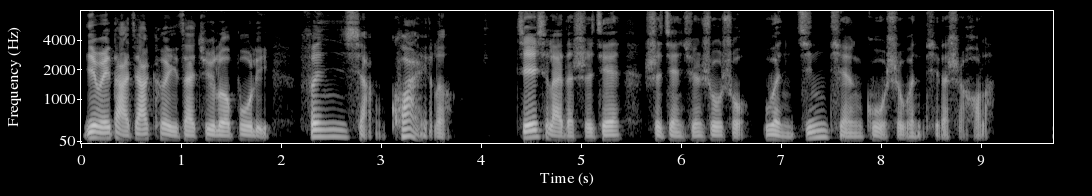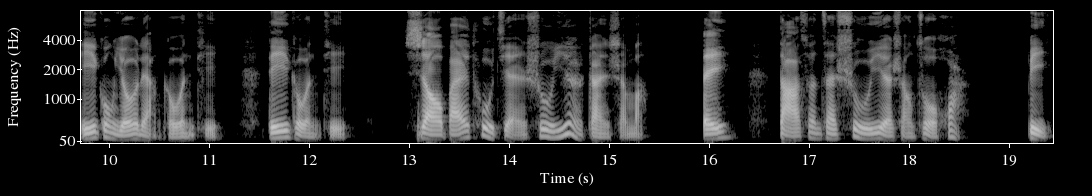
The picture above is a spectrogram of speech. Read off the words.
因为大家可以在俱乐部里分享快乐。接下来的时间是建勋叔叔问今天故事问题的时候了，一共有两个问题。第一个问题：小白兔捡树叶干什么？A，打算在树叶上作画。B，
